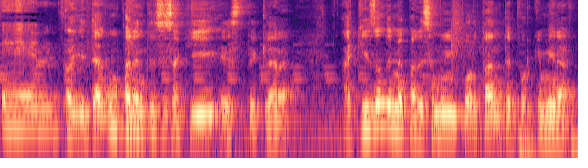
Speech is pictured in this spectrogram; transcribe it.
Em, Oye, te hago un paréntesis aquí, este, Clara. Aquí es donde me parece muy importante porque mira,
